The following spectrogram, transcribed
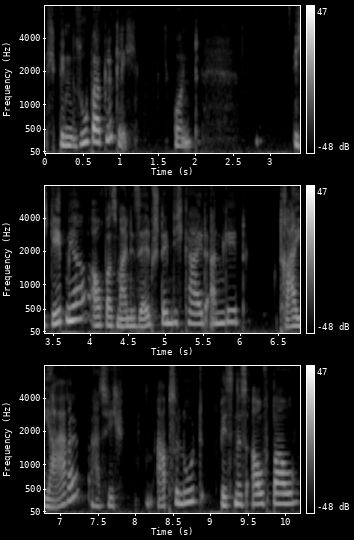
ich bin super glücklich. Und ich gebe mir, auch was meine Selbstständigkeit angeht, drei Jahre, also ich absolut Businessaufbau,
